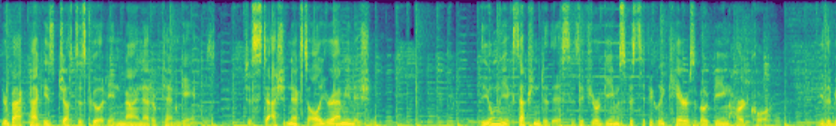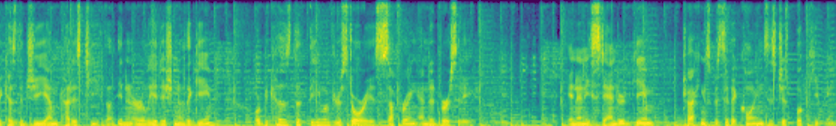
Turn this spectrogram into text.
your backpack is just as good in 9 out of 10 games. Just stash it next to all your ammunition. The only exception to this is if your game specifically cares about being hardcore, either because the GM cut his teeth in an early edition of the game, or because the theme of your story is suffering and adversity. In any standard game, tracking specific coins is just bookkeeping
